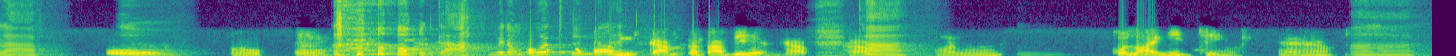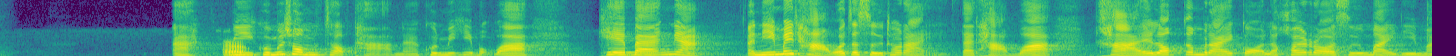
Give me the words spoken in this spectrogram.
กราฟ โอ้โอ้กราฟไม่ต้องพูดถึงตามกราฟก็ตามที่เห็นครับ ครับ มันผลร้ายจริงๆนะครับอ่าฮะอะมีคุณผู้ชมสอบถามนะ คุณมิกิบอกว่า K-Bank เนี่ย อันนี้ไม่ถามว่าจะซื้อเท่าไหร่ แต่ถามว่าขายล็อกกำไรก่อนแล้วค่อยรอซื้อใหม่ดีไหม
